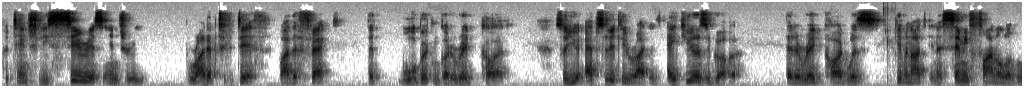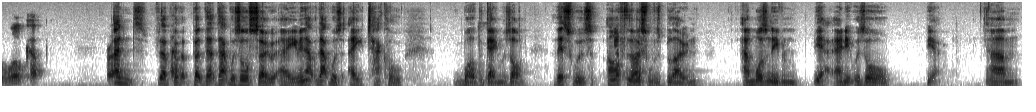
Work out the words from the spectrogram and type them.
potentially serious injury, right up to death, by the fact that Warburton got a red card. So you're absolutely right. It's eight years ago that a red card was given out in a semi-final of a World Cup. Right? And but, but that, that was also a I mean that that was a tackle while the game was on. This was after the whistle was blown, and wasn't even yeah, and it was all yeah, um,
